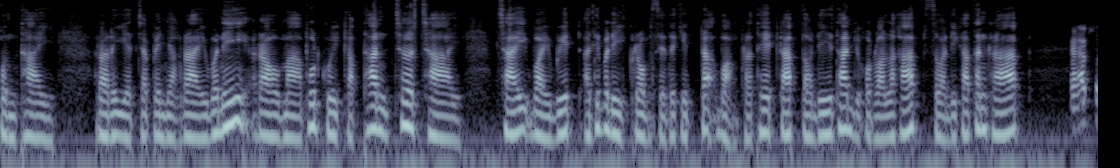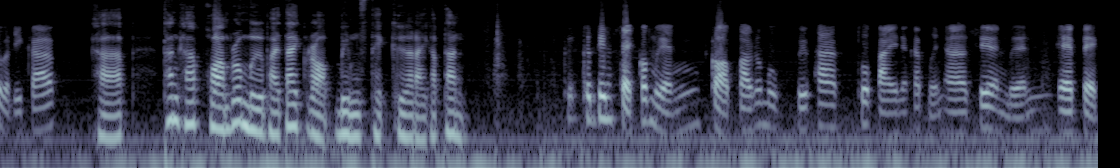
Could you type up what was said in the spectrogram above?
คนไทย รายละเอียดจะเป็นอย่างไร วันนี้เรามาพูดคุยกับท่านเชิดชาย ใช้ไวยวิทย์อธิบดีกรมเศรษฐกิจระหว่างประเทศครับ ตอนนี้ท่านอยู่กับเราแล้วครับ สวัสดีครับท่านครับ ครับ สวัสดีครับครับ ท่านครับความร่วมมือภายใต้กรอบ BIMSTEC คืออะไรครับท่านคือคือบิมเซกก็เหมือนกรอบความร่วมมือภูมิภาคทั่วไปนะครับ เหมือนอาเซียนเหมือนเอเปก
